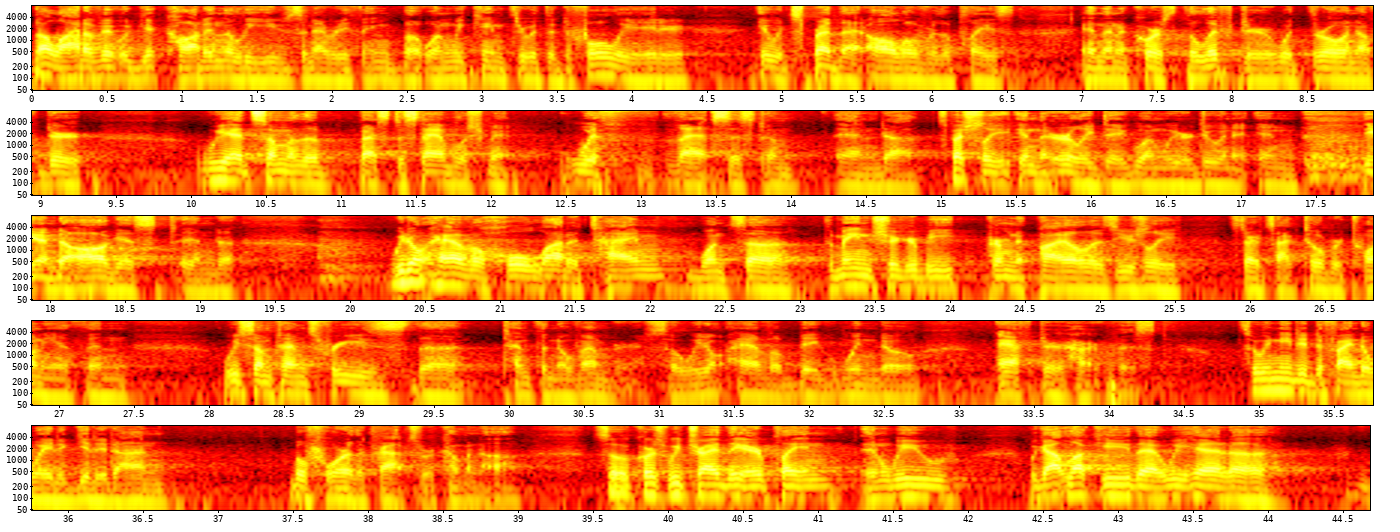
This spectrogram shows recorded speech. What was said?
a lot of it would get caught in the leaves and everything, but when we came through with the defoliator, it would spread that all over the place. And then, of course, the lifter would throw enough dirt. We had some of the best establishment with that system, and uh, especially in the early dig when we were doing it in the end of August. And uh, we don't have a whole lot of time once uh, the main sugar beet permanent pile is usually starts October 20th, and we sometimes freeze the 10th of November, so we don't have a big window after harvest. So we needed to find a way to get it on before the crops were coming off. So of course we tried the airplane and we we got lucky that we had a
